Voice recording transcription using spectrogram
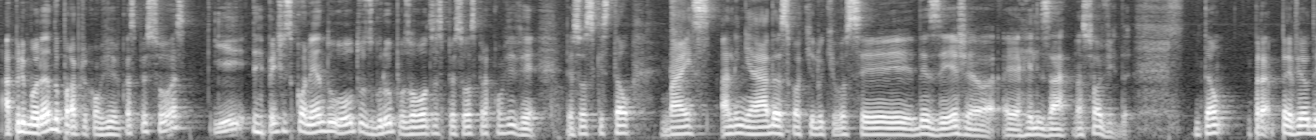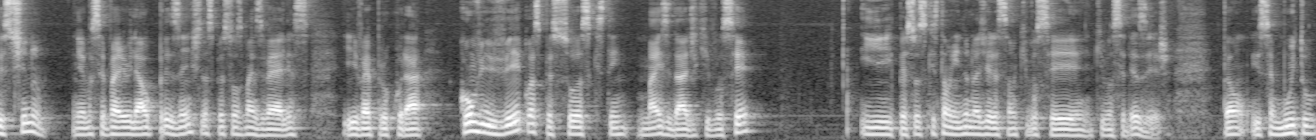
aprimorando o próprio convívio com as pessoas e de repente escolhendo outros grupos ou outras pessoas para conviver, pessoas que estão mais alinhadas com aquilo que você deseja é, realizar na sua vida. Então, para prever o destino, e aí você vai olhar o presente das pessoas mais velhas e vai procurar conviver com as pessoas que têm mais idade que você e pessoas que estão indo na direção que você que você deseja. Então, isso é muito,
